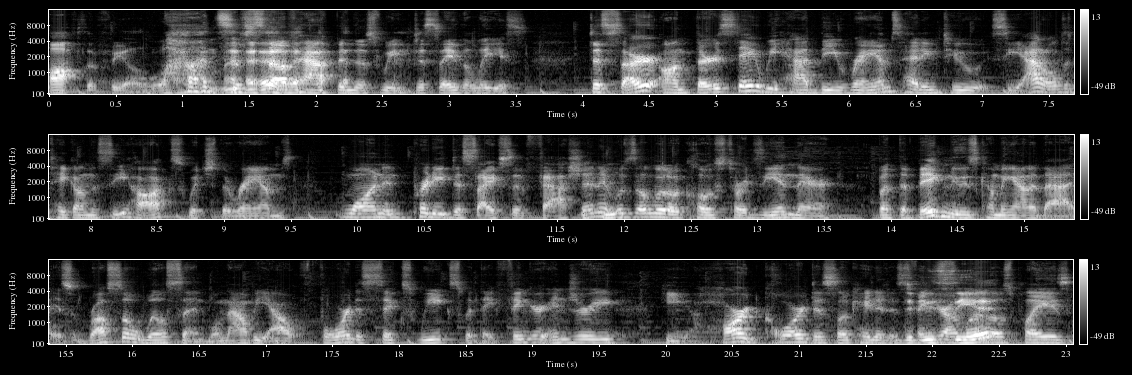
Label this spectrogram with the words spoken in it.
off the field. Lots of stuff happened this week, to say the least. To start, on Thursday, we had the Rams heading to Seattle to take on the Seahawks, which the Rams won in pretty decisive fashion. It Mhm. was a little close towards the end there. But the big news coming out of that is Russell Wilson will now be out four to six weeks with a finger injury. He hardcore dislocated his Did finger on one it? of those plays.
